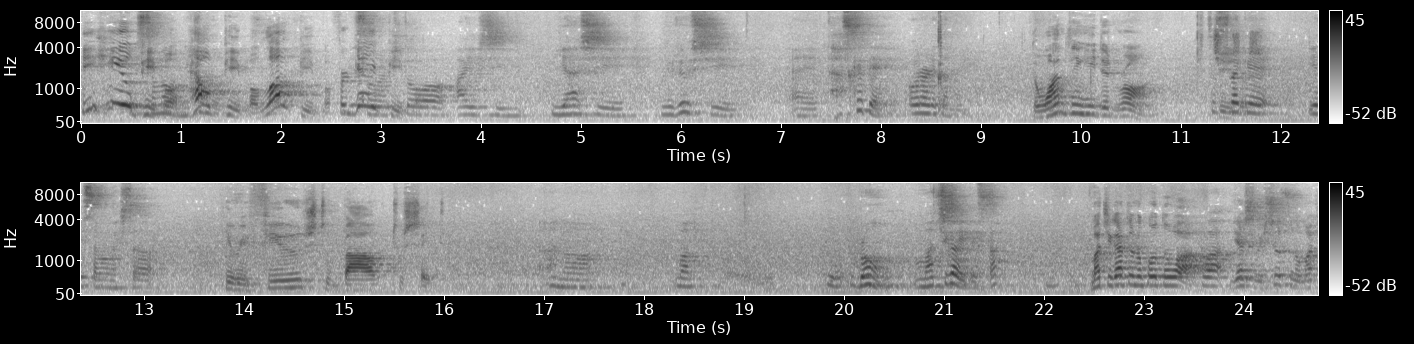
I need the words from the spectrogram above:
He healed people, helped people, loved people, その forgave 人 people. を愛し癒し許し、えー助けておられたのに The one thing he did wrong, 一つだ Jesus, けイエス様がした he refused to bow to Satan. あのまあ論間違いですか間違ってのことはは、イエスの一つの間違っ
